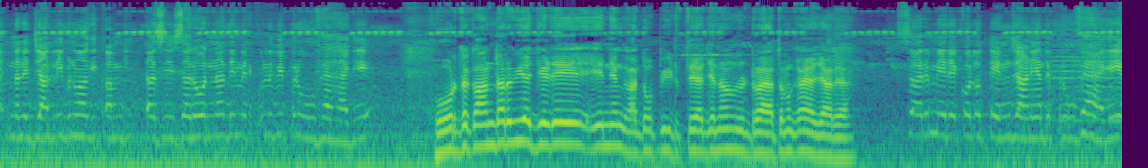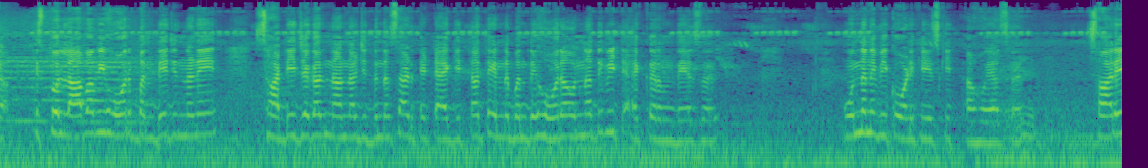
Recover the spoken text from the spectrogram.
ਇਹਨਾਂ ਨੇ ਜਾਲੀ ਬਣਵਾ ਕੇ ਕੰਮ ਕੀਤਾ ਸੀ। ਸਰ ਉਹਨਾਂ ਦੇ ਮੇਰੇ ਕੋਲ ਵੀ ਪ੍ਰੂਫ ਹੈਗੇ। ਆ। ਹੋਰ ਦੁਕਾਨਦਾਰ ਵੀ ਆ ਜਿਹੜੇ ਇਹ ਨਿਹੰਗਾਂ ਤੋਂ ਪੀੜਤ ਆ ਜਿਨ੍ਹਾਂ ਨੂੰ ਡਰਾਇਆ ਧਮਕਾਇਆ ਜਾ ਰਿਹਾ? ਸਰ ਮੇਰੇ ਕੋਲੋਂ ਤਿੰਨ ਜਾਣਿਆਂ ਦੇ ਪ੍ਰੂਫ ਹੈਗੇ ਆ। ਇਸ ਤੋਂ ਇਲਾਵਾ ਵੀ ਹੋਰ ਬੰਦੇ ਜਿਨ੍ਹਾਂ ਨੇ ਸਾਡੀ ਜਗ੍ਹਾ ਦੇ ਨਾਲ ਨਾਲ ਜਿੱਦਾਂ ਦਾ ਸਾਡੇ ਤੇ ਟੈਗ ਕੀਤਾ ਤਿੰਨ ਬੰਦੇ ਹੋਰ ਆ ਉਹਨਾਂ ਤੇ ਵੀ ਟੈਗ ਕਰਨ ਦੇ ਆ ਸਰ ਉਹਨਾਂ ਨੇ ਵੀ ਕੋਰਟ ਕੇਸ ਕੀਤਾ ਹੋਇਆ ਸਰ ਸਾਰੇ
